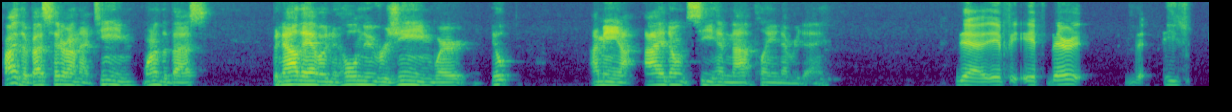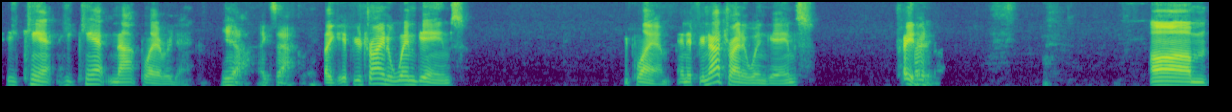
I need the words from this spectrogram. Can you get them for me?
probably the best hitter on that team, one of the best. But now they have a whole new regime where he'll. I mean, I don't see him not playing every day. Yeah, if if there, he's he can't he can't not play every day. Yeah, exactly. Like if you're trying to win games, you play him, and if you're not trying to win games, trade, trade him. him. Um,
